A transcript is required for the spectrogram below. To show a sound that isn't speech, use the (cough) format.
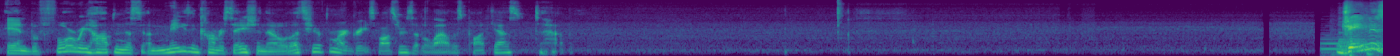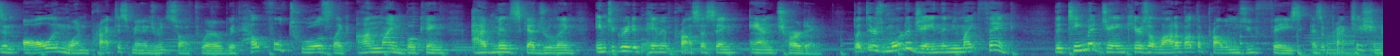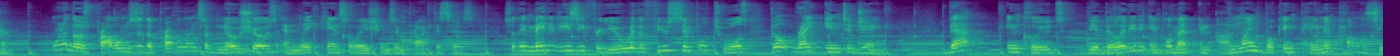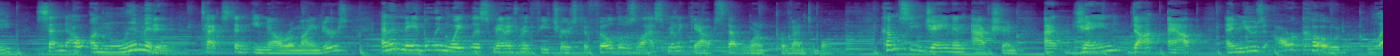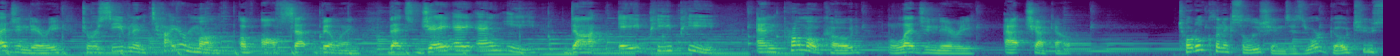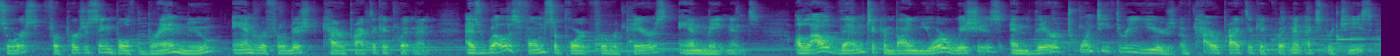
And before we hop in this amazing conversation, though, let's hear from our great sponsors that allow this podcast to happen. Jane is an all in one practice management software with helpful tools like online booking, admin scheduling, integrated payment processing, and charting. But there's more to Jane than you might think. The team at Jane cares a lot about the problems you face as a practitioner. One of those problems is the prevalence of no shows and late cancellations in practices. So they've made it easy for you with a few simple tools built right into Jane. That includes the ability to implement an online booking payment policy, send out unlimited text and email reminders, and enabling waitlist management features to fill those last minute gaps that weren't preventable. Come see Jane in action at jane.app and use our code LEGENDARY to receive an entire month of offset billing. That's J A N E dot A P P and promo code LEGENDARY at checkout. Total Clinic Solutions is your go to source for purchasing both brand new and refurbished chiropractic equipment, as well as phone support for repairs and maintenance. Allow them to combine your wishes and their 23 years of chiropractic equipment expertise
